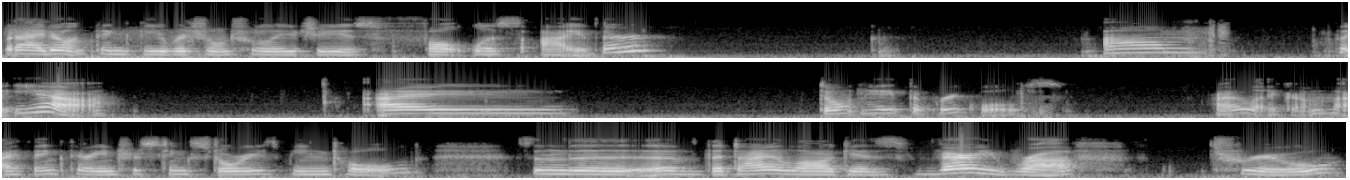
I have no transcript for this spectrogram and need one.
but I don't think the original trilogy is faultless either. Um, but yeah, I don't hate the prequels. I like them. I think they're interesting stories being told. Some of the of the dialogue is very rough, true,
